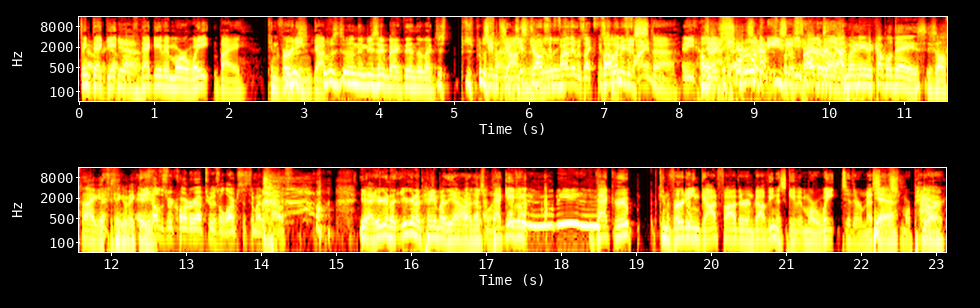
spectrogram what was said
I think That that, gave Yeah. that gave it more weight by It was, converting God. it was doing the music back then. They're like, just just put a Jim sign on Johnston. Jim Johnston really? finally was like, He's like, "Let me just, uh, and he held He's his, uh, "Screw something it. easy. Put He held it." yeah. I'm gonna need a couple days. He's all, I get to take a and he held his recorder up to his alarm system at his house. Yeah, you're gonna you're gonna pay me by the hour on this one. That gave him that group converting Godfather and Val Venis gave it more weight to their message, Yeah. more power.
